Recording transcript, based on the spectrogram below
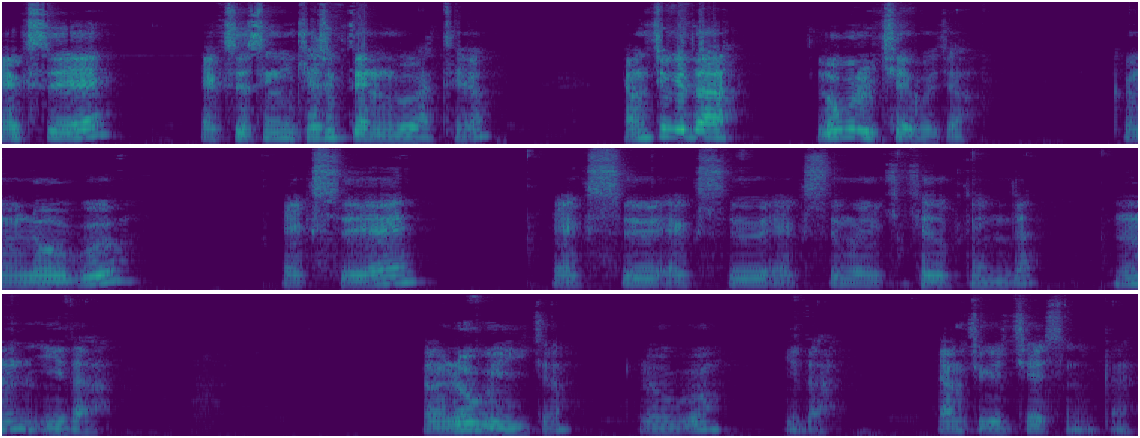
x의 x승이 계속되는 것 같아요. 양쪽에다 로그를 취해보죠. 그럼 로그 x의 x, x, x 뭐 이렇게 계속됩니다. 는 2다. 어, 로그 2죠. 로그 2다. 양쪽에 취했으니까.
